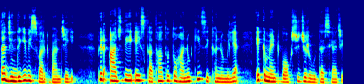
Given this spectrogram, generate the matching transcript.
ਤਾਂ ਜ਼ਿੰਦਗੀ ਵੀ ਸਵਰਗ ਬਣ ਜਾਏਗੀ। ਫਿਰ ਅੱਜ ਦੀ ਇਸ ਕਥਾ ਤੋਂ ਤੁਹਾਨੂੰ ਕੀ ਸਿੱਖਣ ਨੂੰ ਮਿਲਿਆ ਇਹ ਕਮੈਂਟ ਬਾਕਸ 'ਚ ਜ਼ਰੂਰ ਦੱਸਿਆ ਜੀ।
